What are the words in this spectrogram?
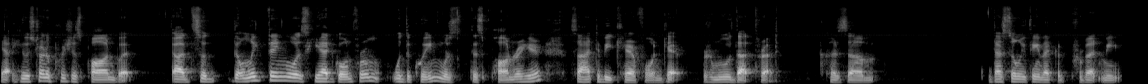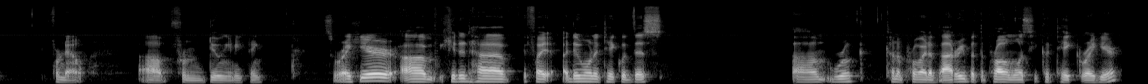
yeah, he was trying to push his pawn, but uh, so the only thing was he had going for him with the queen was this pawn right here. So I had to be careful and get remove that threat because um, that's the only thing that could prevent me for now uh, from doing anything. So right here, um, he did have, if I, I did want to take with this um, rook, kind of provide a battery, but the problem was he could take right here,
